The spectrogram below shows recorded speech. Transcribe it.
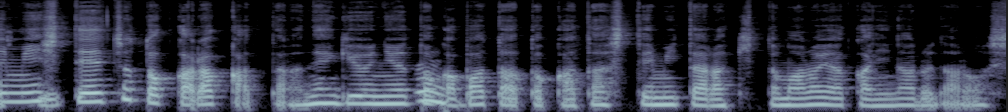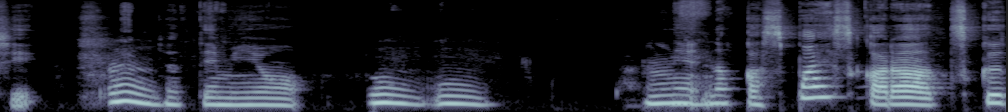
味見してちょっと辛かったらね、牛乳うん。とかバターとか足してみたらきっとまろやかになるだろうし、うん。やってみよう。うんうん。だね、ね。なんかスパイスから作っ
